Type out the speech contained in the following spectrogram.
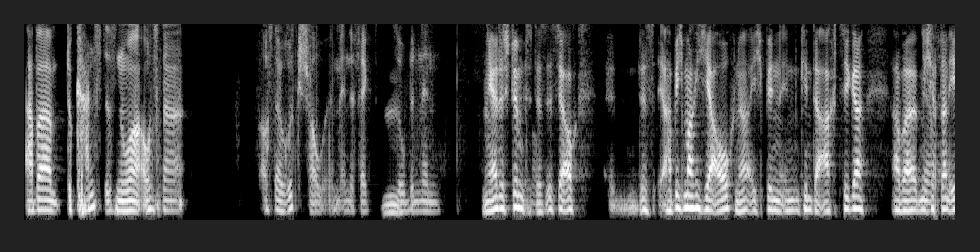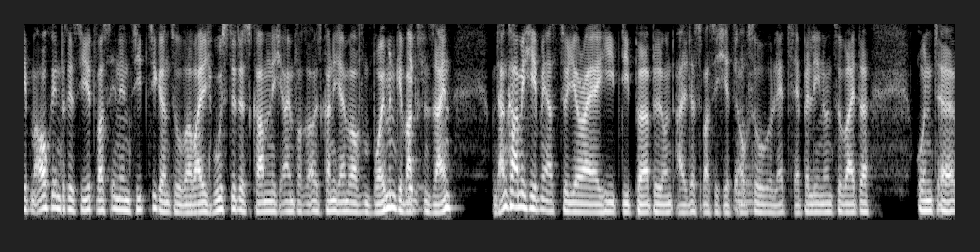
Aber du kannst es nur aus einer, aus einer Rückschau im Endeffekt mhm. so benennen. Ja, das stimmt. Genau. Das ist ja auch, äh, das habe ich, mache ich ja auch, ne? Ich bin ein Kind der 80er, aber mich ja. hat dann eben auch interessiert, was in den 70ern so war, weil ich wusste, das kam nicht einfach, es kann nicht einfach auf den Bäumen gewachsen eben. sein. Und dann kam ich eben erst zu Uriah Heep, Deep Purple und all das, was ich jetzt genau. auch so Led Zeppelin und so weiter und äh,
